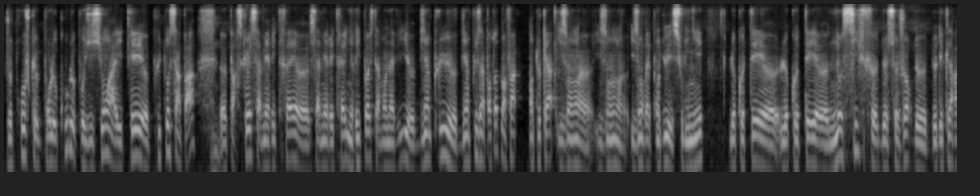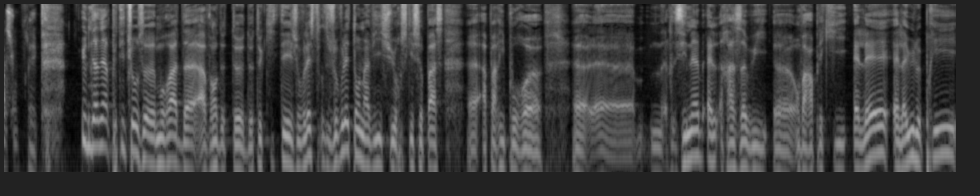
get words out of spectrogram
je trouve que pour le coup, l'opposition a été euh, plutôt sympa mmh. parce que ça mériterait, ça mériterait une riposte à mon avis bien plus, bien plus importante. Mais enfin, en tout cas, ils ont, ils ont, ils ont répondu et souligné le côté, le côté nocif de ce genre de, de déclaration. Une dernière petite chose, euh, Mourad, avant de te, de te quitter. Je voulais, je voulais ton avis sur ce qui se passe euh, à Paris pour euh, euh, Zineb El Razaoui. on va rappeler qui elle est. Elle a eu le prix.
